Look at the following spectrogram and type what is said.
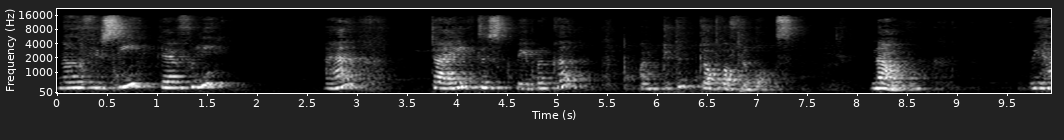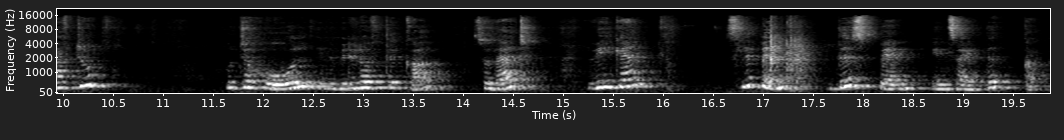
Now if you see carefully, I have tied this paper cup onto the top of the box. Now we have to put a hole in the middle of the cup so that we can slip in this pen inside the cup.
